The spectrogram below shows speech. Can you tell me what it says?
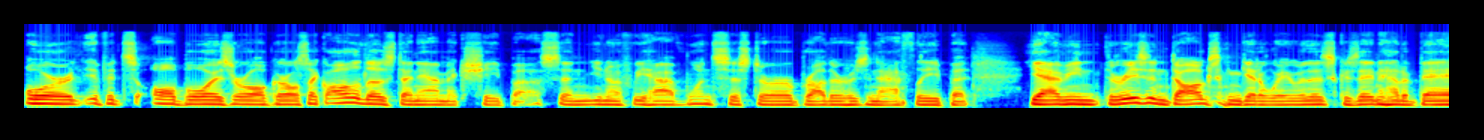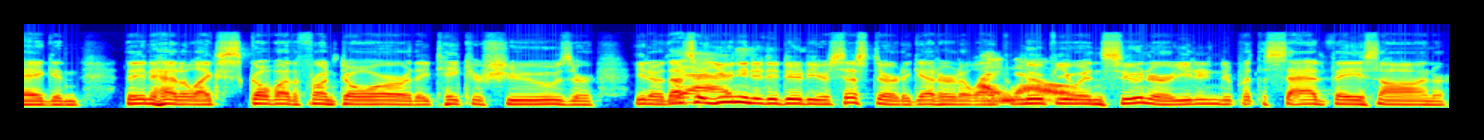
or if it's all boys or all girls, like all of those dynamics shape us. And you know, if we have one sister or brother who's an athlete, but yeah, I mean, the reason dogs can get away with this because they didn't know how to beg and they know how to like go by the front door or they take your shoes or you know that's yes. what you needed to do to your sister to get her to like loop you in sooner. You didn't need to put the sad face on or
